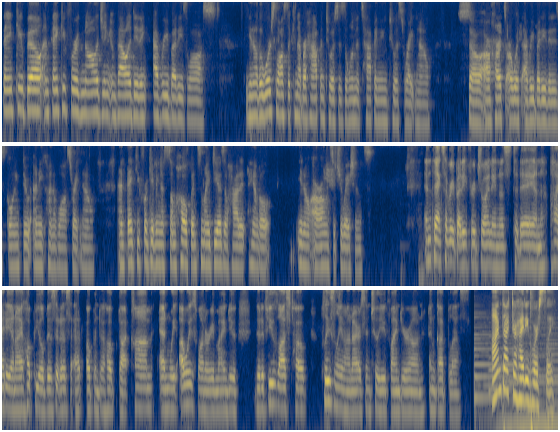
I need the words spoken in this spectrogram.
Thank you, Bill, and thank you for acknowledging and validating everybody's loss. You know, the worst loss that can ever happen to us is the one that's happening to us right now. So our hearts are with everybody that is going through any kind of loss right now. And thank you for giving us some hope and some ideas of how to handle, you know, our own situations. And thanks everybody for joining us today. And Heidi and I hope you'll visit us at opentohope.com. And we always want to remind you that if you've lost hope, Please lean on ours until you find your own, and God bless. I'm Dr. Heidi Horsley.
